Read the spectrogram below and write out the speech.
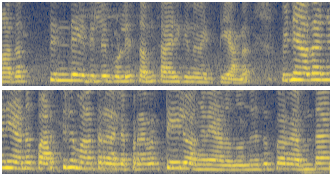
മതത്തിന്റെ ഇതിൽ പുള്ളി സംസാരിക്കുന്ന വ്യക്തിയാണ്. പിന്നെ അതങ്ങനെയാണ് പറച്ചിൽ മാത്രമല്ല പ്രവൃത്തിയിലും അങ്ങനെയാണ് തോന്നുന്നത്. ഇതിപ്പോൾ റംദാൻ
